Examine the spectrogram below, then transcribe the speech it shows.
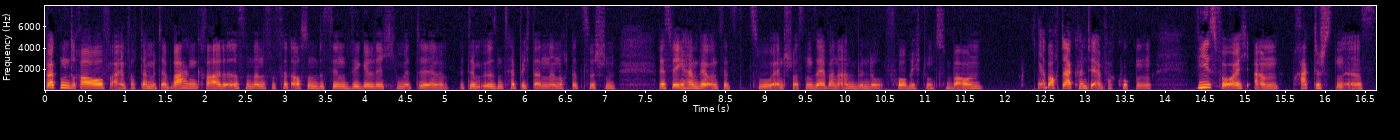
Böcken drauf, einfach damit der Wagen gerade ist. Und dann ist es halt auch so ein bisschen wiggelig mit, dem, mit dem Ösenteppich dann, dann noch dazwischen. Deswegen haben wir uns jetzt dazu entschlossen, selber eine Anbindevorrichtung zu bauen. Aber auch da könnt ihr einfach gucken, wie es für euch am praktischsten ist.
